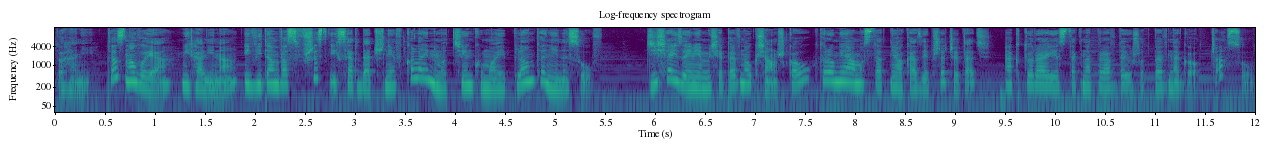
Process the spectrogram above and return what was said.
kochani, to znowu ja, Michalina i witam was wszystkich serdecznie w kolejnym odcinku mojej plątaniny słów. Dzisiaj zajmiemy się pewną książką, którą miałam ostatnio okazję przeczytać, a która jest tak naprawdę już od pewnego czasu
